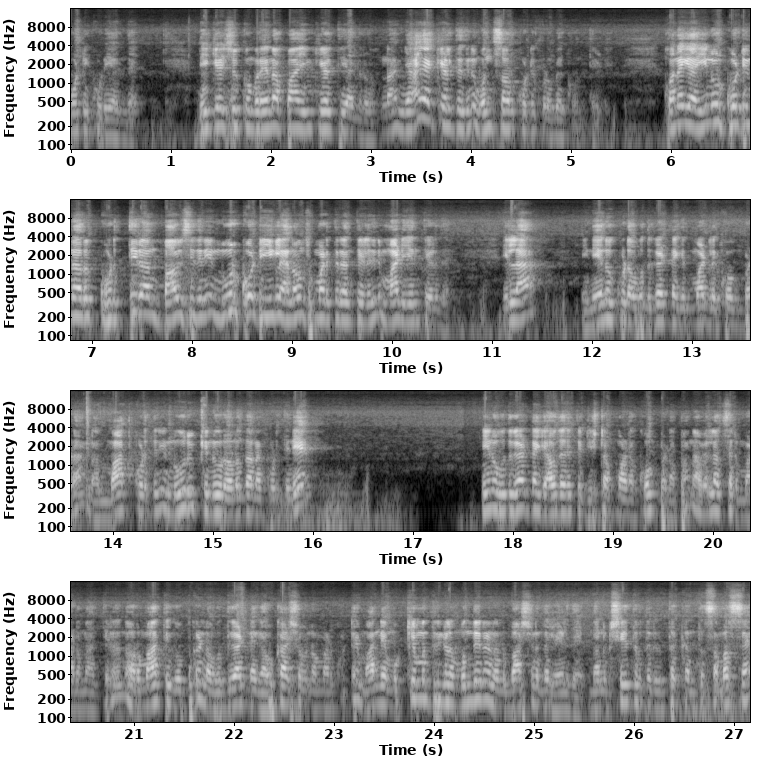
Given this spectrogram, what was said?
ಕೋಟಿ ಕೊಡಿ ಅಂದೆ. ಡಿ ಕೆ ಶಿವಕುಮಾರ್, ಏನಪ್ಪ ಹಿಂಗೆ ಕೇಳ್ತೀಯ ಅಂದರು. ನಾನು ನ್ಯಾಯ ಕೇಳ್ತಿದ್ದೀನಿ ಒಂದು ಸಾವಿರ ಕೋಟಿ ಕೊಡಬೇಕು ಅಂತೇಳಿ. ಕೊನೆಗೆ ಐನೂರು ಕೋಟಿನಾದ್ರು ಕೊಡ್ತೀರಾ ಅಂತ ಭಾವಿಸಿದ್ದೀನಿ ನೂರು ಕೋಟಿ ಈಗಲೇ ಅನೌನ್ಸ್ ಮಾಡ್ತೀರಾ ಅಂತ ಹೇಳಿದ್ರಿ ಮಾಡಿ ಅಂತ ಹೇಳಿದೆ. ಇಲ್ಲ, ಇನ್ನೇನು ಕೂಡ ಉದ್ಘಾಟನೆಗೆ ಇದು ಮಾಡ್ಲಿಕ್ಕೆ ಹೋಗ್ಬೇಡ. ನಾನು ಮಾತು ಕೊಡ್ತೀನಿ, ನೂರಕ್ಕೆ ನೂರು ಅನುದಾನ ಕೊಡ್ತೀನಿ. ನೀನು ಉದ್ಘಾಟನೆಗೆ ಯಾವುದೇ ರೀತಿ ಡಿಸ್ಟರ್ಬ್ ಮಾಡಕ್ಕೆ ಹೋಗ್ಬೇಡಪ್ಪ, ನಾವೆಲ್ಲ ಸರಿ ಮಾಡೋಣ ಅಂತ ಹೇಳಿ ಅವ್ರ ಮಾತಿಗೆ ಒಪ್ಕೊಂಡು ನಾವು ಉದ್ಘಾಟನೆಗೆ ಅವಕಾಶವನ್ನು ಮಾಡಿಕೊಟ್ಟೆ. ಮಾನ್ಯ ಮುಖ್ಯಮಂತ್ರಿಗಳ ಮುಂದೆ ನನ್ನ ಭಾಷಣದಲ್ಲಿ ಹೇಳಿದೆ, ನನ್ನ ಕ್ಷೇತ್ರದಲ್ಲಿ ಇರ್ತಕ್ಕಂಥ ಸಮಸ್ಯೆ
